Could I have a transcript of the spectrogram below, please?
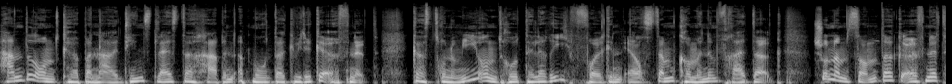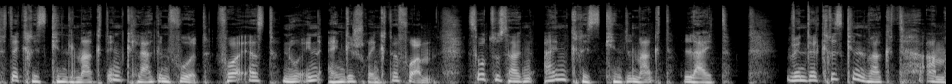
Handel und körpernahe Dienstleister haben ab Montag wieder geöffnet. Gastronomie und Hotellerie folgen erst am kommenden Freitag. Schon am Sonntag öffnet der Christkindlmarkt in Klagenfurt, vorerst nur in eingeschränkter Form. Sozusagen ein Christkindlmarkt Light. Wenn der Christkindlmarkt am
